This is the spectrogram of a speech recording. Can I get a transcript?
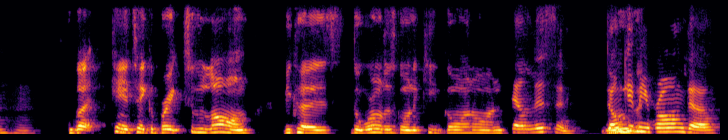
mm-hmm. but can't take a break too long because the world is going to keep going on now listen don't moving. get me wrong though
